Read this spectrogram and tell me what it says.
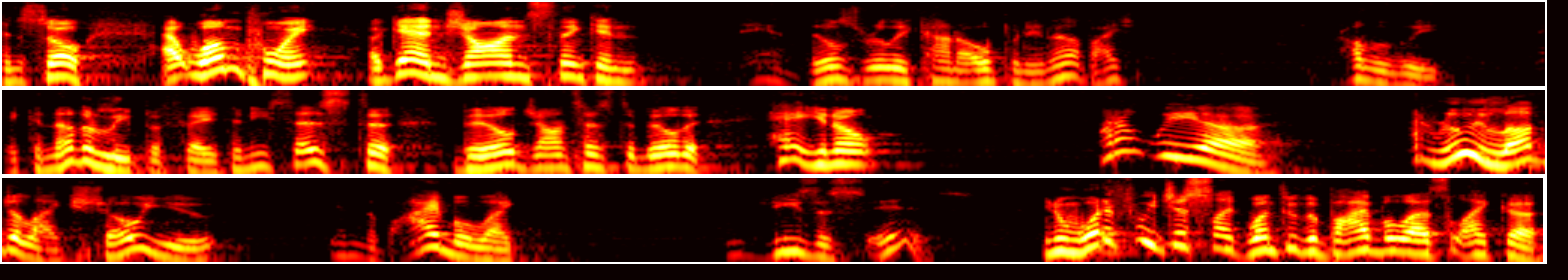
And so at one point, again, John's thinking, man, Bill's really kind of opening up. I should, I should probably take another leap of faith. And he says to Bill, John says to Bill that, hey, you know, why don't we, uh, I'd really love to, like, show you in the Bible, like, who Jesus is. You know, what if we just, like, went through the Bible as, like, a,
